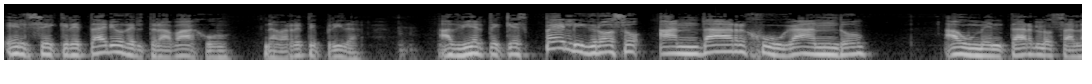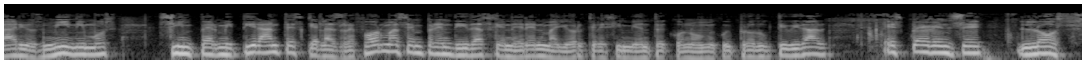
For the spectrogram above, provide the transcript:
el secretario del Trabajo, Navarrete Prida, advierte que es peligroso andar jugando, aumentar los salarios mínimos, sin permitir antes que las reformas emprendidas generen mayor crecimiento económico y productividad. Espérense los,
